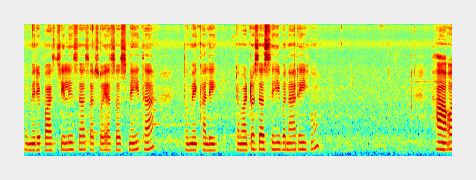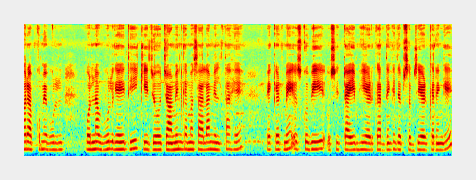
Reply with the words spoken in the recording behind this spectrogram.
तो मेरे पास चिली सॉस और सोया सॉस नहीं था तो मैं खाली टमाटो सॉस से ही बना रही हूँ। हाँ और आपको मैं बोल, बोलना भूल गई थी कि जो चाउमीन का मसाला मिलता है पैकेट में, उसको भी उसी टाइम ही ऐड कर देंगे जब सब्ज़ी ऐड करेंगे।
